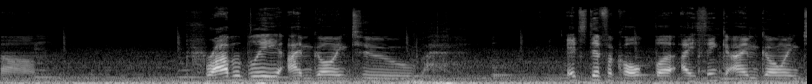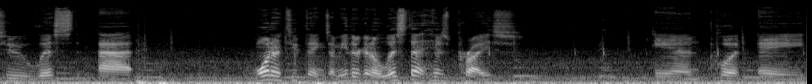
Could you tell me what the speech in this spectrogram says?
um, probably i'm going to it's difficult but i think i'm going to list at one or two things. I'm either going to list at his price and put a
